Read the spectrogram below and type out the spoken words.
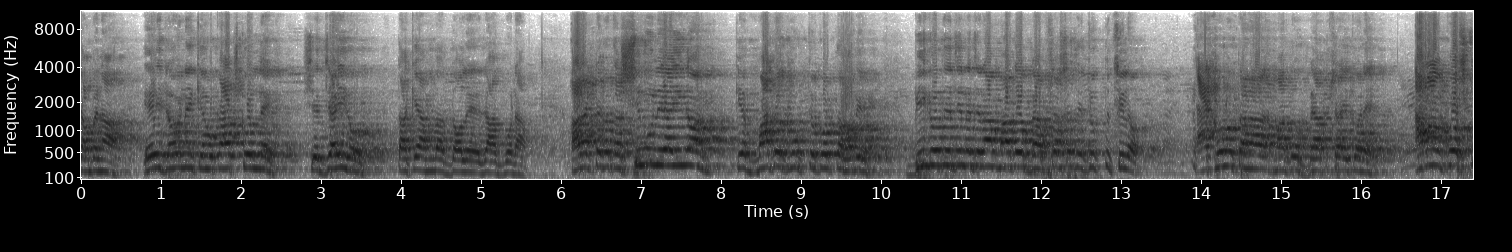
যাবে না। এই ধরনের কেউ কাজ করলে সে যাই হোক, তাকে আমরা দলে রাখব না। আর একটা কথা, শিমুলিয়া ইউনিয়নকে মাদক মুক্ত করতে হবে। বিগত দিনে যারা মাদক ব্যবসার সাথে যুক্ত ছিল, এখনও তারা মাদক ব্যবসায় করে। আমার প্রশ্ন,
